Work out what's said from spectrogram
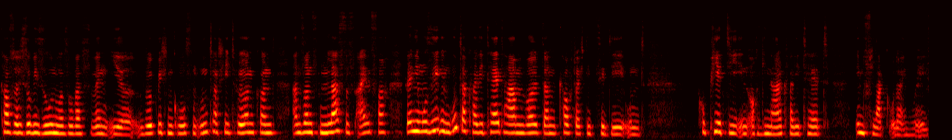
Kauft euch sowieso nur sowas, wenn ihr wirklich einen großen Unterschied hören könnt. Ansonsten lasst es einfach. Wenn ihr Musik in guter Qualität haben wollt, dann kauft euch die CD und kopiert die in Originalqualität in FLAC oder in Wave.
